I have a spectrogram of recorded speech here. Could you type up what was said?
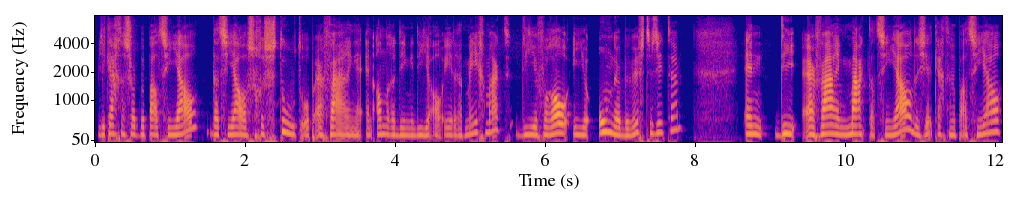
je krijgt een soort bepaald signaal. Dat signaal is gestoeld op ervaringen en andere dingen die je al eerder hebt meegemaakt, die je vooral in je onderbewuste zitten. En die ervaring maakt dat signaal, dus je krijgt een bepaald signaal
